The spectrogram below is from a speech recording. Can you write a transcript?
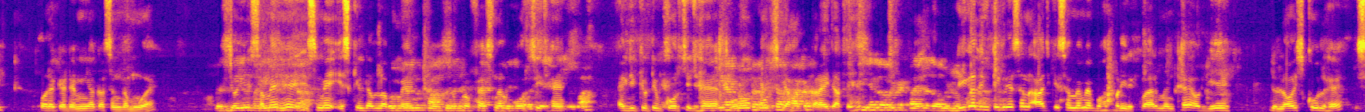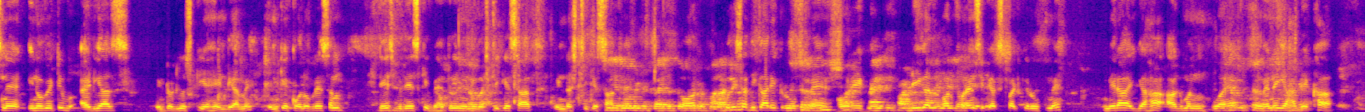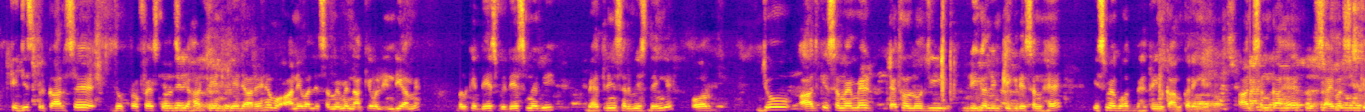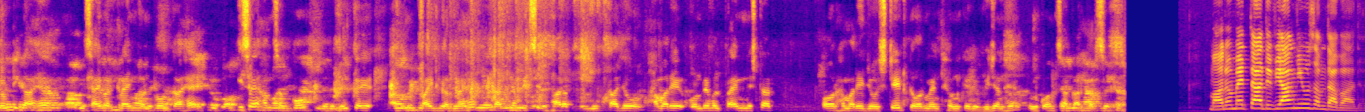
और एकेडमिया का संगम हुआ है जो ये समय है इसमें स्किल डेवलपमेंट जो प्रोफेशनल कोर्सेज हैं एग्जीक्यूटिव कोर्सेज हैं वो कोर्स यहाँ पे कराए जाते हैं। लीगल इंटीग्रेशन आज के समय में बहुत बड़ी रिक्वायरमेंट है और ये जो लॉ स्कूल है इसने इनोवेटिव आइडियाज़ इंट्रोड्यूस किए हैं इंडिया में। इनके कोलोब्रेशन देश विदेश की बेहतरीन यूनिवर्सिटी के साथ इंडस्ट्री के साथ है। और पुलिस अधिकारी के रूप में और एक लीगल और फोरेंसिक एक्सपर्ट के रूप में मेरा यहाँ आगमन हुआ है। मैंने यहाँ देखा कि जिस प्रकार से जो प्रोफेशनल्स यहाँ ट्रेन किए जा रहे हैं वो आने वाले समय में ना केवल इंडिया में बल्कि देश विदेश में भी बेहतरीन सर्विस देंगे। और जो आज के समय में टेक्नोलॉजी लीगल इंटीग्रेशन है इसमें बहुत बेहतरीन काम करेंगे। आनसन का है साइबर सिक्योरिटी का है साइबर क्राइम कंट्रोल का है। इसे हम सबको मिलकर फाइट करना है ताकि हम विकसित भारत का जो हमारे ऑनरेबल प्राइम मिनिस्टर और हमारी जो स्टेट गवर्नमेंट है उनके जो विजन है उनको हम साकार कर सकें मानव मेहता दिव्यांग न्यूज़ अहमदाबाद।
